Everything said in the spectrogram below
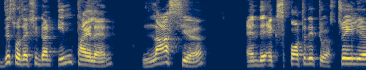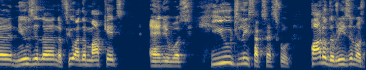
This was actually done in Thailand last year, and they exported it to Australia, New Zealand, a few other markets, and it was hugely successful. Part of the reason was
